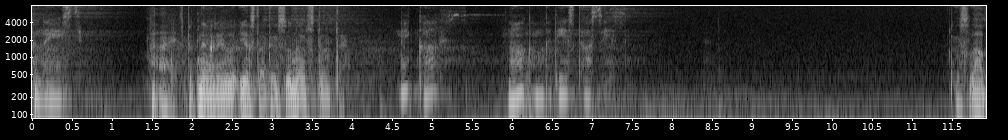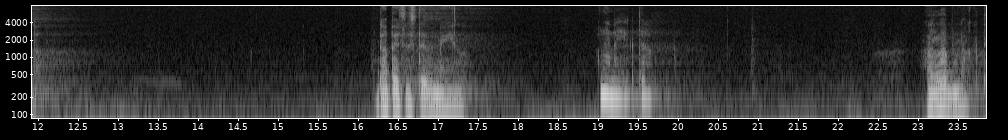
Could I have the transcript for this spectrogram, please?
Tu neesi Nē, es pat nevarēju iestāties universitātē. nekas. Nākamgad iestāsies. Tas labi. Tāpēc es tevi mīlu. Nevajag tā. Ar labu nakti.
